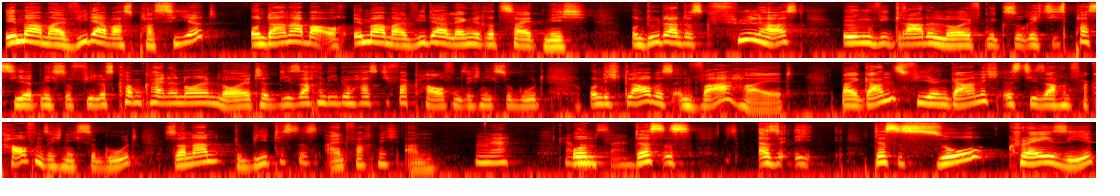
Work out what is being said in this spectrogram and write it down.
immer mal wieder was passiert und dann aber auch immer mal wieder längere Zeit nicht und du dann das Gefühl hast, irgendwie gerade läuft nichts so richtig, es passiert nicht so viel, es kommen keine neuen Leute, die Sachen, die du hast, die verkaufen sich nicht so gut. Und ich glaube, es in Wahrheit bei ganz vielen gar nicht ist, die Sachen verkaufen sich nicht so gut, sondern du bietest es einfach nicht an. Ja, kann Und sein. das ist, also ich, das ist so crazy,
